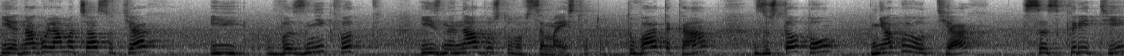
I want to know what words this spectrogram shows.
и една голяма част от тях и възникват изненадващо в семейството. Това е така, защото някои от тях са скрити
